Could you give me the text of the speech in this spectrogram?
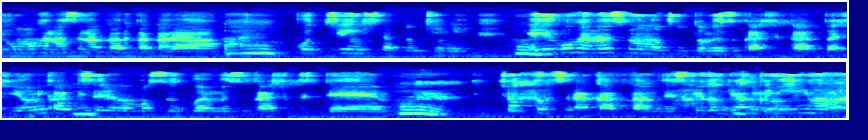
英語も話せなかったからあ。こっちに来た時にはい。英語話すのもちょっと難しかったし読み書きするのもすっごい難しくてはい。ちょっと辛かったんですけど逆に今は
